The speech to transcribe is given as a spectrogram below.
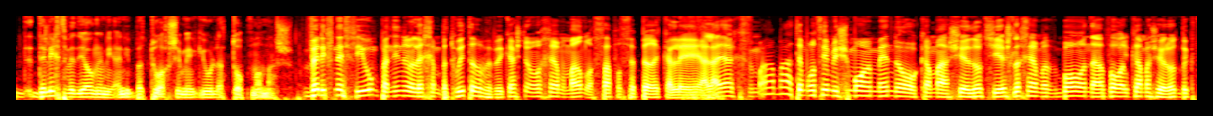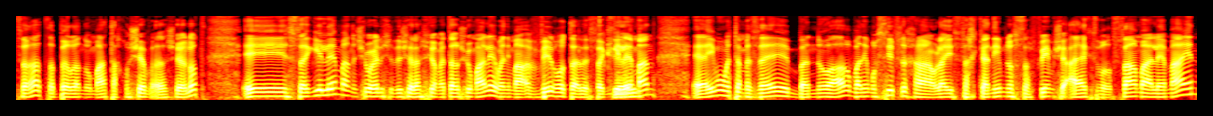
דליכט ודיונג, אני, אני בטוח שהם יגיעו לטופ ממש. ולפני סיום, פנינו אליכם בטוויטר וביקשנו מכם, אמרנו, אסף עושה פרק על, על אייקס, מה, מה אתם רוצים לשמוע ממנו, כמה שאלות שיש לכם, אז בואו נעבור על כמה שאלות בקצרה, תספר לנו מה אתה חושב על השאלות. אה, סגי למן שואל, שזו שאלה שגם יותר רשומה לי, ואני מעביר אותה לסגי כן. למן, אה, האם אתה מזהה בנוער, ואני מוסיף לך אולי שחקנים נוספים שאייקס כבר שמה עליהם עין,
